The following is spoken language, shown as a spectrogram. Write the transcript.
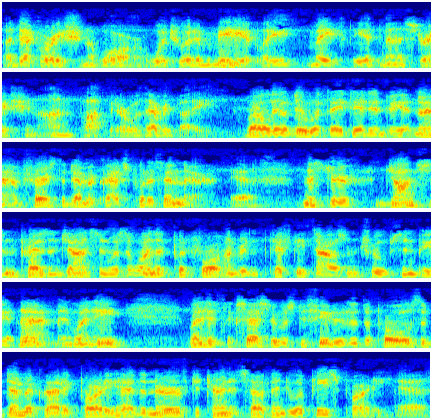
a declaration of war, which would immediately make the administration unpopular with everybody. Well, they'll do what they did in Vietnam. First, the Democrats put us in there. Yes. Mr. Johnson, President Johnson, was the one that put 450,000 troops in Vietnam. And when he, when his successor was defeated at the polls, the Democratic Party had the nerve to turn itself into a peace party. Yes.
